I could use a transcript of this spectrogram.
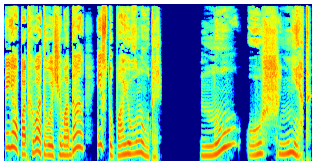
Я подхватываю чемодан и ступаю внутрь. Ну уж нет.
